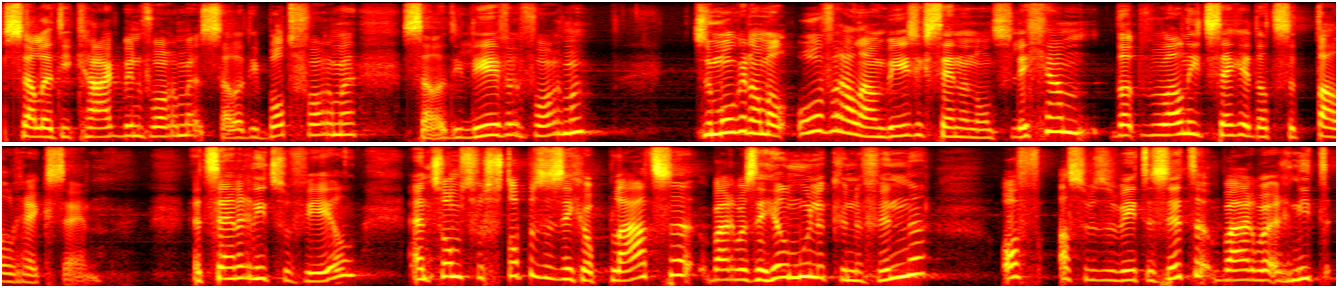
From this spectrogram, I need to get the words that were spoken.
Cellen die kraakbeen vormen, cellen die bot vormen, cellen die lever vormen. Ze mogen allemaal overal aanwezig zijn in ons lichaam. Dat wil wel niet zeggen dat ze talrijk zijn. Het zijn er niet zoveel en soms verstoppen ze zich op plaatsen waar we ze heel moeilijk kunnen vinden of als we ze weten zitten waar we er niet,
